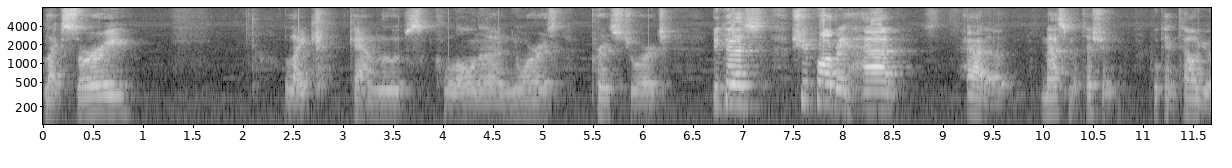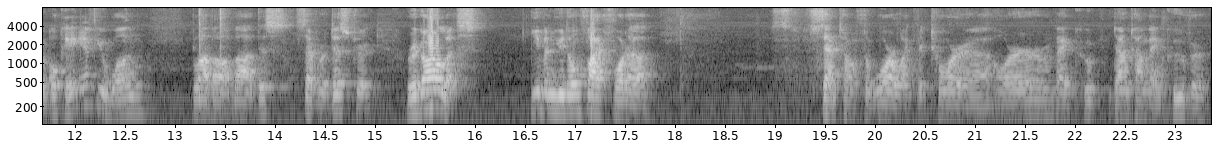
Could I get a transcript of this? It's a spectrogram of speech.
like Surrey, like Kamloops, Kelowna, Norris, Prince George, because she probably had had a mathematician who can tell you, okay, if you won blah blah blah this several district, regardless, even you don't fight for the center of the world like Victoria or Vancouver, downtown Vancouver,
